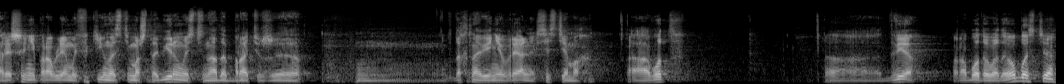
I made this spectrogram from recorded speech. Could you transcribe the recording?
решения проблем эффективности, масштабируемости надо брать уже вдохновение в реальных системах. А вот две работы в этой области.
